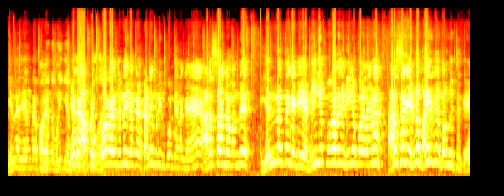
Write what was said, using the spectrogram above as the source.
என்னது எங்க ப- பன்னெண்டு மணிக்கு ஏங்க அப்படி. போகாதுன்னு சொன்னா இவங்க கடை முடிட்டு போக முடியாதுங்க. அரசாங்கம் வந்து என்னத்தான் கேட்கீங்க நீங்க போகாதுங்க நீங்க போகாதுங்கன்னா அரசாங்கம் என்ன மயிருக்கு திறந்து வச்சிருக்கு?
